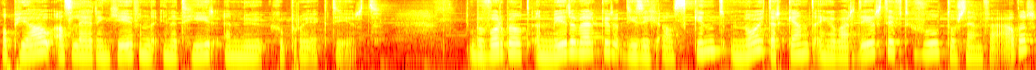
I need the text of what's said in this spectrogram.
op jou als leidinggevende in het hier en nu geprojecteerd. Bijvoorbeeld een medewerker die zich als kind nooit erkend en gewaardeerd heeft gevoeld door zijn vader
